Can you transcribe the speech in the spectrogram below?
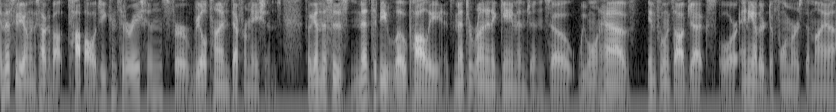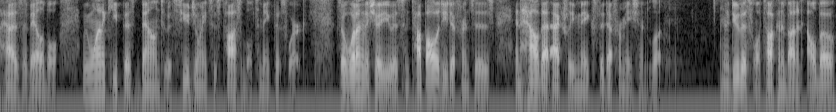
In this video I'm going to talk about topology considerations for real-time deformations. So again this is meant to be low poly, it's meant to run in a game engine so we won't have influence objects or any other deformers that Maya has available. We want to keep this bound to as few joints as possible to make this work. So what I'm going to show you is some topology differences and how that actually makes the deformation look. I'm going to do this while talking about an elbow,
